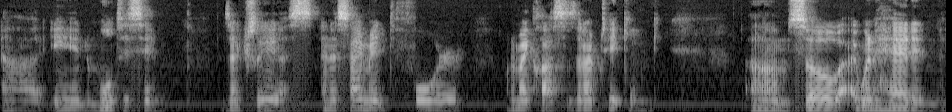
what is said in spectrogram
uh, in Multisim. It's actually a, an assignment for one of my classes that I'm taking. Um, so I went ahead and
